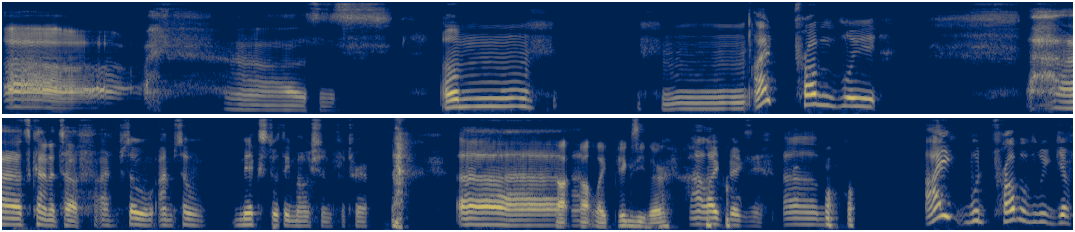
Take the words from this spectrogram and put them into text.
Uh, uh, this is um. Hmm, I'd probably. Ah, it's kind of tough. I'm so I'm so mixed with emotion for Trip. Uh, Not not like Pigsy there. not like Pigsy. Um, I would probably give.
